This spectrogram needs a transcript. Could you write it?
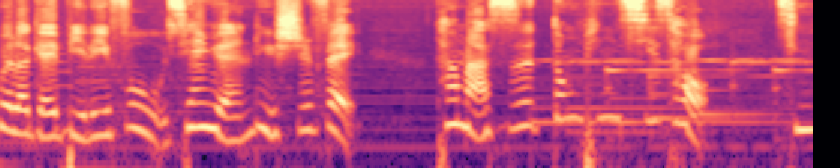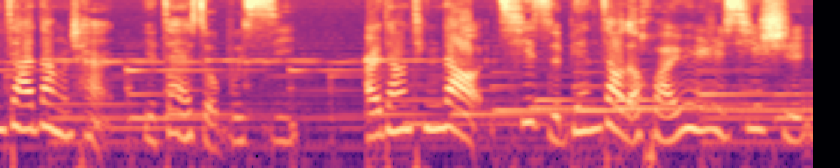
为了给比利付五千元律师费，汤马斯东拼西凑，倾家荡产也在所不惜。而当听到妻子编造的怀孕日期时，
